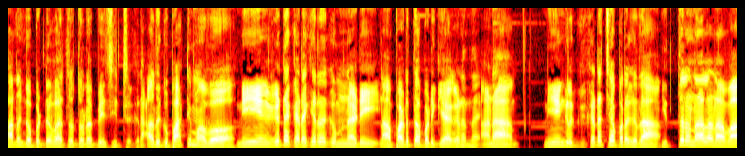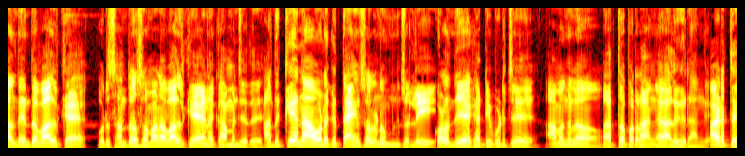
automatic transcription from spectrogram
ஆதங்கப்பட்டு வருத்தத்தோட பேசிட்டு இருக்கிறேன் அதுக்கு பாட்டிமாவோ நீ எங்ககிட்ட கிடைக்கிறதுக்கு முன்னாடி நான் படுத்த படிக்கையா கிடந்தேன். ஆனா நீ எங்களுக்கு கிடைச்ச பிறகுதான் இத்தனை நாளா நான் வாழ்ந்த இந்த வாழ்க்கை ஒரு சந்தோஷமான வாழ்க்கையா எனக்கு அமைஞ்சது. அதுக்கே நான் உனக்கு தேங்க்ஸ் சொல்லணும்னு சொல்லி குழந்தைய கட்டி பிடிச்சு அவங்களும் வருத்தப்படுறாங்க அழுகுறாங்க. அடுத்து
